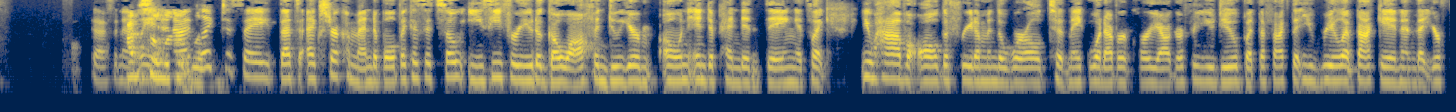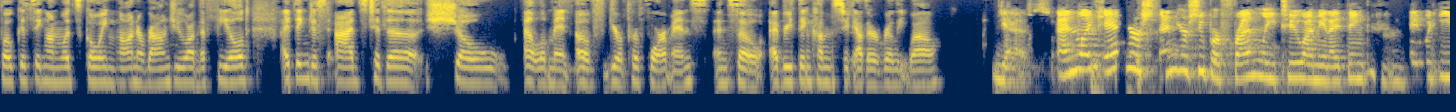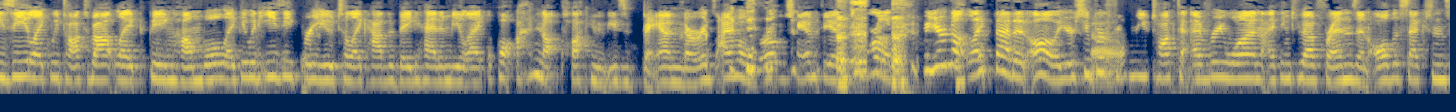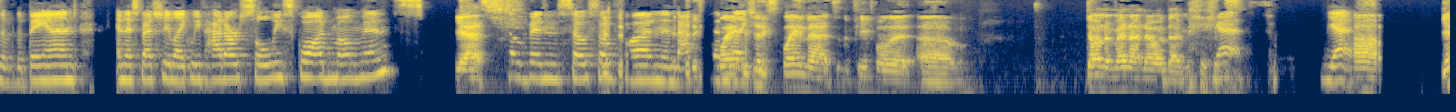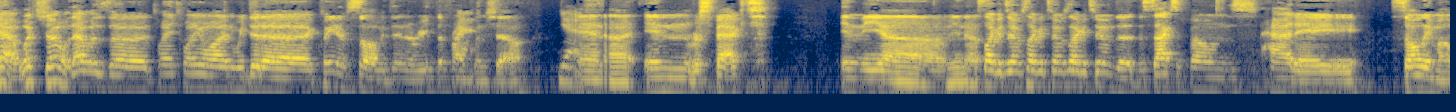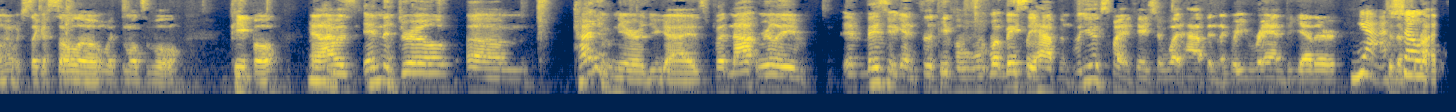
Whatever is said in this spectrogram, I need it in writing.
Definitely. Absolutely. And I'd like to say that's extra commendable because it's so easy for you to go off and do your own independent thing. It's like you have all the freedom in the world to make whatever choreography you do, but the fact that you reel it back in and that you're focusing on what's going on around you on the field, I think just adds to the show element of your performance. And so everything comes together really well. Yes. And like and you're and you're super friendly too. I mean, I think Mhm. it would easy like we talked about like being humble. Like it would easy for you to like have a big head and be like, "Well, I'm not talking to these band nerds. I'm a world champion. But you're not like that at all. You're super No. friendly. You talk to everyone. I think you have friends in all the sections of the band. And especially like we've had our Soli Squad moments. Yes. So been so so should- fun and we, that's should been explain, we like should explain that to the people that um, don't might not know what that means. yes. Yes. Um, yeah, what show? That was uh, 2021. We did a Queen of Soul. We did an Aretha Franklin show. yes. And uh, in respect, in the um, you know, it's like a Tomb, like a Tomb, like a Tomb, the, the saxophones had a soli moment, which is like a solo with multiple people. And I was in the drill, um, kind of near you guys, but not really. It basically, again, for the people, what basically happened? Well, you explain, Keisha, what happened, like where you ran together Yeah, to so front.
